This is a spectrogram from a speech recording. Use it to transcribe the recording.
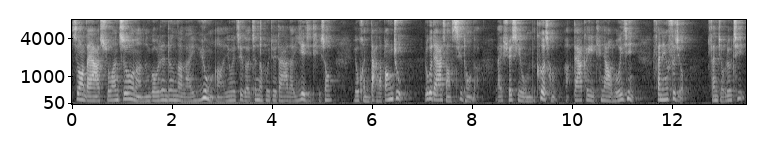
希望大家学完之后呢能够认真的来用啊因为这个真的会对大家的业绩提升有很大的帮助。如果大家想系统的来学习我们的课程啊大家可以添加我的微信三零四九三九六七。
